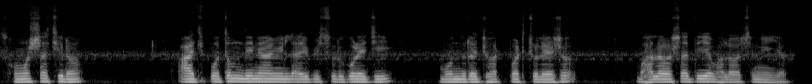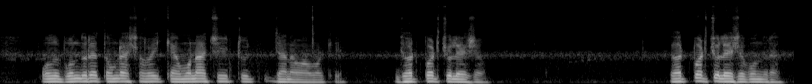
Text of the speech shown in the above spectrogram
সমস্যা ছিল। আজ প্রথম দিনে আমি লাইভে শুরু করেছি। বন্ধুরা, ঝটপট চলে এসো। ভালোবাসা দিয়ে ভালোবাসা নিয়ে যাও। বন্ধুরা, তোমরা সবাই কেমন আছো একটু জানাও আমাকে। ঝটপট চলে এসো। ঝটপট চলে এসো বন্ধুরা।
